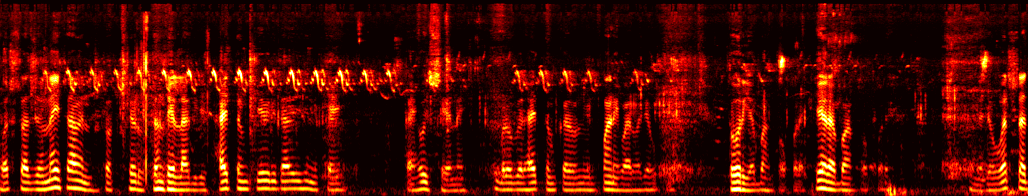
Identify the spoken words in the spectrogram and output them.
વરસાદ જો નહીં આવે ને, તો ખેડૂત ધંધે લાગી જાય હાયતમ કેવી રીતે આવી છે ને કાંઈ કાંઈ હોય છે નહીં. બરોબર હાયતમ કરવાની પાણી વારવા જવું પડે. ધોરિયા બાંધવા પડે, કેરા બાંધવા પડે. અને જો વરસાદ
